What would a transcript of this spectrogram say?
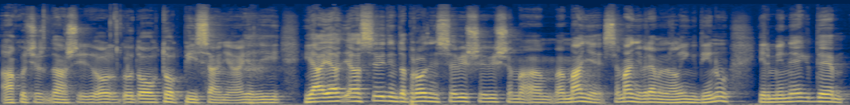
Ako ćeš, znaš, od, od ovog tog pisanja, jer ja, ja, ja se vidim da provodim sve više i više, ma- manje, sve manje vremena na LinkedInu, jer mi je negde,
